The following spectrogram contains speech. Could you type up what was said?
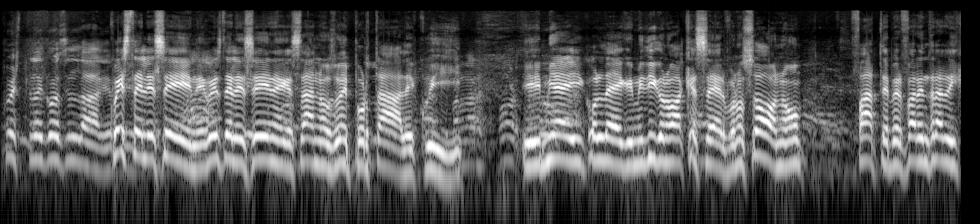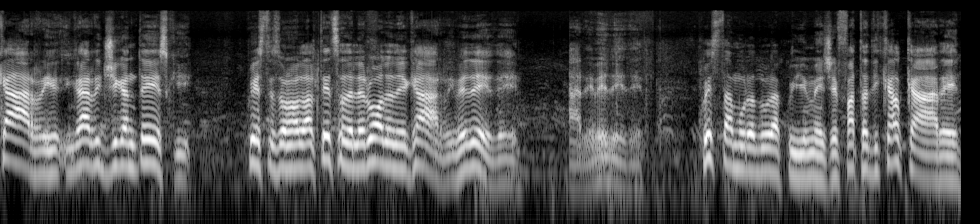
Queste le cose là. Queste lesene, queste lesene che stanno nel portale qui, i miei colleghi mi dicono a che servono. Sono fatte per far entrare i carri, i carri giganteschi. Queste sono all'altezza delle ruote dei carri, vedete? vedete? Questa muratura qui invece è fatta di calcare,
